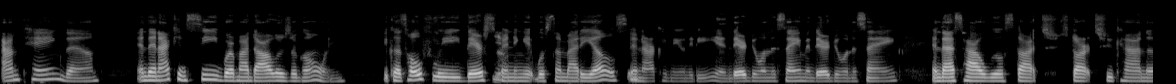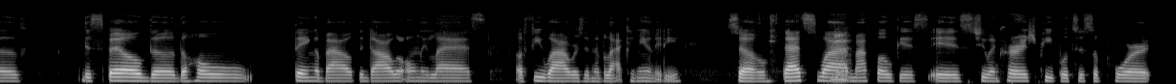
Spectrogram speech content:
I'm paying them and then I can see where my dollars are going because hopefully they're spending yeah. it with somebody else mm. in our community and they're doing the same and they're doing the same and that's how we'll start start to kind of dispel the the whole thing about the dollar only lasts a few hours in the black community. So that's why yeah. my focus is to encourage people to support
